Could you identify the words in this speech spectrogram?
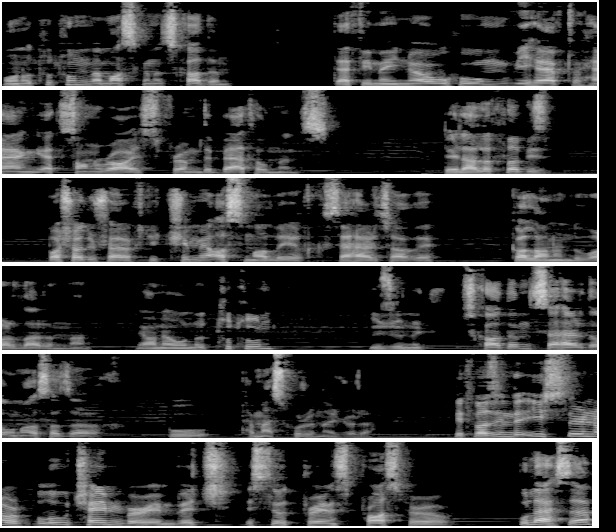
Onu tutun və maskını çıxadın. That we may know whom we have to hang at sunrise from the battlements. Beləliklə biz başa düşərik ki, kimi asmalıyıq səhər çağı qalanın divarlarından. Yəni onu tutun üzünü çıxadın, səhər də onu asacaq bu təməssürünə görə. It was in the eastern or blue chamber in which stood Prince Prospero. Bu ləhzə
